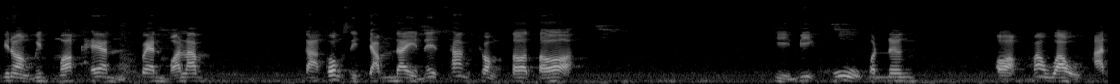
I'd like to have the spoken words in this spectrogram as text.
พี่น้องมิดหมอแคนแฟนหมอลำกะคงสิจำได้ในทางช่องต่อต่อที่มีคู่คนหนึ่งออกมาเว้าอัด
